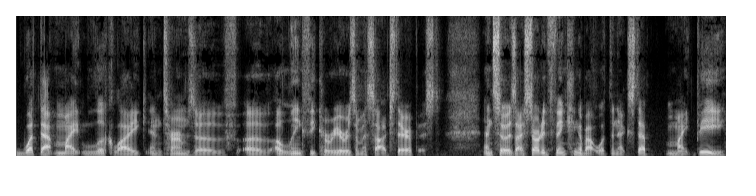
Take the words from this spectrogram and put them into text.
what that might look like in terms of, of a lengthy career as a massage therapist. And so, as I started thinking about what the next step might be,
